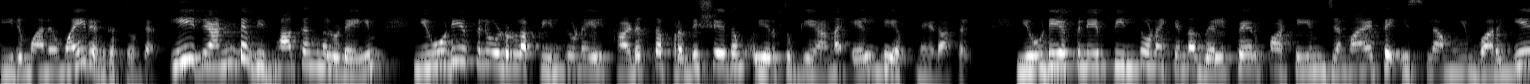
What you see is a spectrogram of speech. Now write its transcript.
തീരുമാനവുമായി രംഗത്തുണ്ട്. ഈ രണ്ട് വിഭാഗങ്ങളുടെയും യു ഡി എഫിനോടുള്ള പിന്തുണയിൽ കടുത്ത പ്രതിഷേധം ഉയർത്തുകയാണ് എൽ ഡി എഫ് നേതാക്കൾ. യു ഡി എഫിനെ പിന്തുണയ്ക്കുന്ന വെൽഫെയർ പാർട്ടിയും ജമായത്തെ ഇസ്ലാമിയും വർഗീയ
